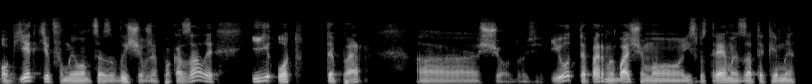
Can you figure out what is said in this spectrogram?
об'єктів. Ми вам це вище вже показали. І от тепер а, що, друзі, і от тепер ми бачимо і спостерігаємо за такими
